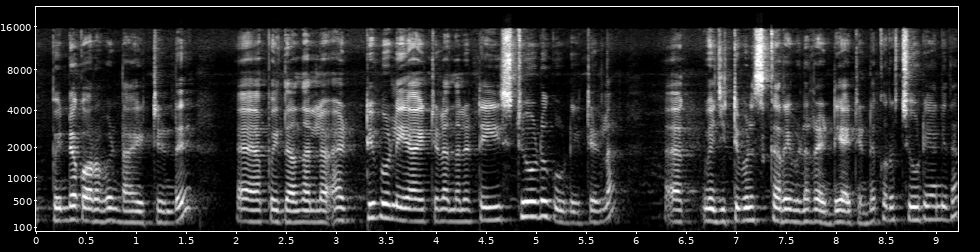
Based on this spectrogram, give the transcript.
ഉപ്പിന്റെ കുറവുണ്ടായിട്ടുണ്ട്. അപ്പോൾ ഇതാ നല്ല അടിപൊളിയായിട്ടുള്ള നല്ല ടേസ്റ്റോട് കൂടിയിട്ടുള്ള വെജിറ്റബിൾസ് കറി ഇവിടെ റെഡി ആയിട്ടുണ്ട്. കുറച്ചുകൂടി ഞാനിതാ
